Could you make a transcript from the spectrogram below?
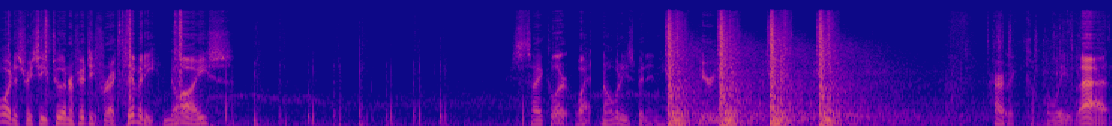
Oh, I just received 250 for activity. Nice. Recycler. What? Nobody's been in here. Period. Hardly can believe that.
